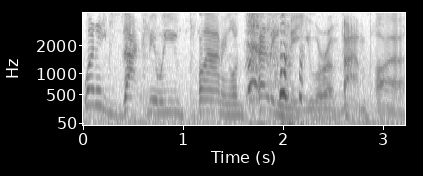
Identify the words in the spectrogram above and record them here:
When exactly were you planning on telling me you were a vampire?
